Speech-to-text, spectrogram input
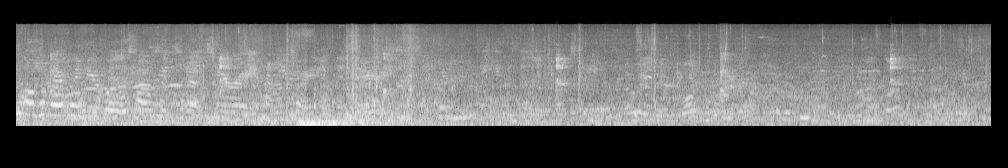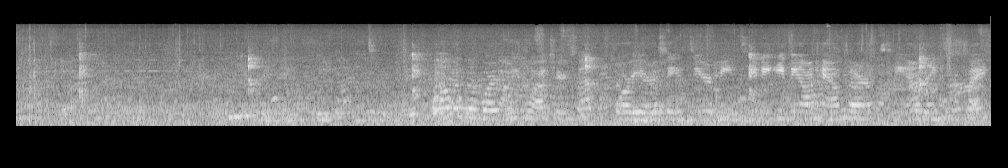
Welcome back with your boat, so I'll fix it up to your right hand Warrior Savior means city email hands arms the only site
